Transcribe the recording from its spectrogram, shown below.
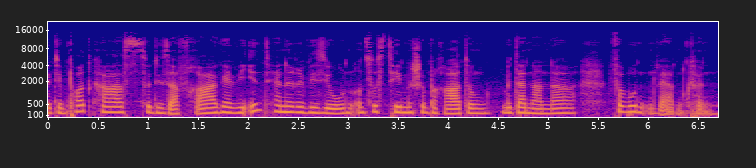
mit dem Podcast zu dieser Frage, wie interne Revision und systemische Beratung miteinander verbunden werden können.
